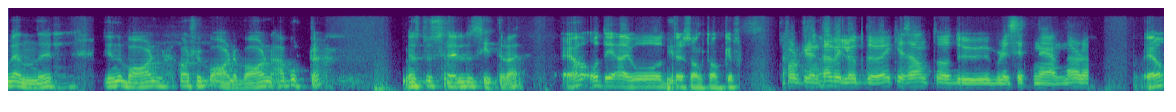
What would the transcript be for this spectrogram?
Venner, dine barn, kanskje barnebarn er borte. Mens du selv sitter der. Ja, og det er jo en interessant tanke. Folk rundt deg vil jo dø, ikke sant? Og du blir sittende igjen der. da. Ja.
